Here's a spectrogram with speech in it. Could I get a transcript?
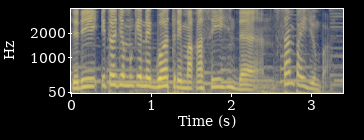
Jadi itu aja mungkin deh gue. Terima kasih dan sampai jumpa.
